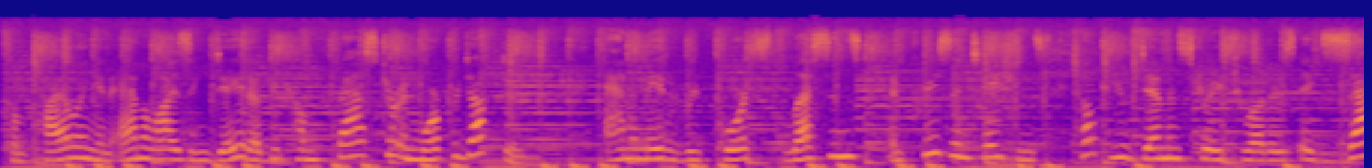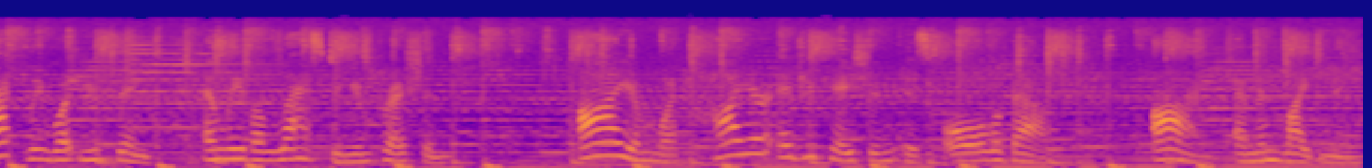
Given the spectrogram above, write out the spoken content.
Compiling and analyzing data become faster and more productive. Animated reports, lessons, and presentations help you demonstrate to others exactly what you think and leave a lasting impression. I am what higher education is all about. I am enlightening.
